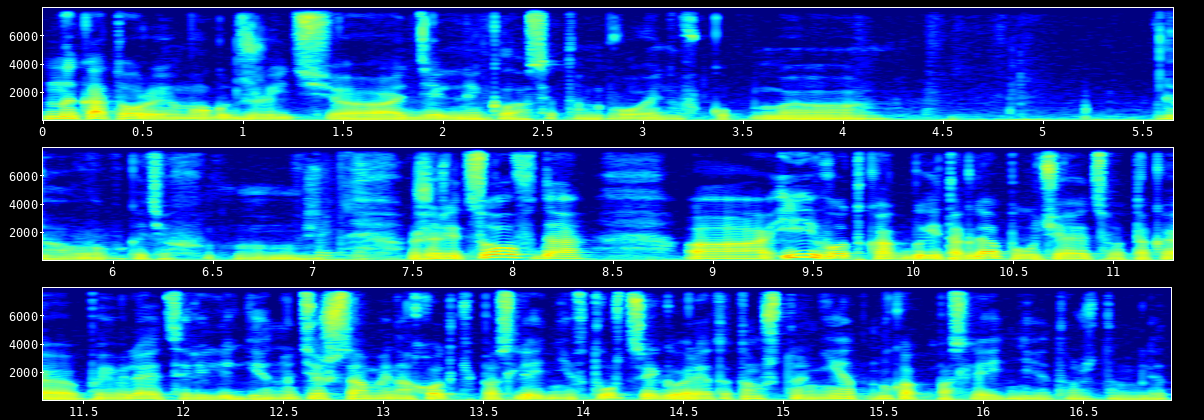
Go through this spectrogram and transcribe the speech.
на которые могут жить отдельные классы там, воинов, этих жрецов, жрецов да. А, и вот как бы и тогда получается вот такая появляется религия. Но те же самые находки последние в Турции говорят о том, что нет, ну как последние, это уже там лет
